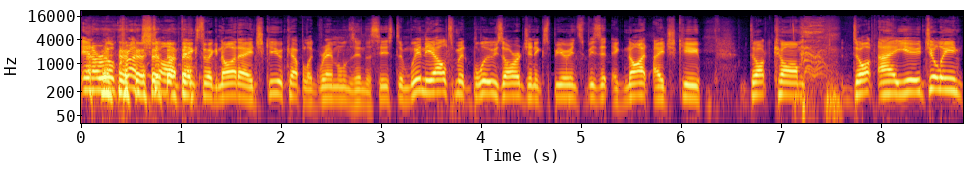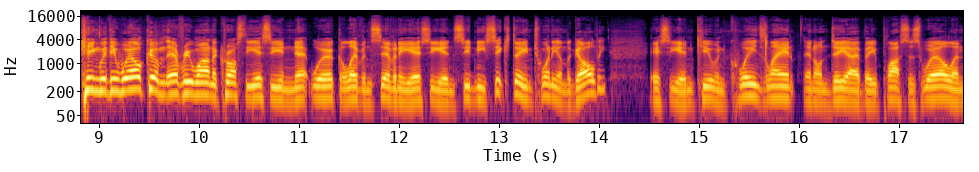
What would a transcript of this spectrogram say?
NRL Crunch Time. Thanks to Ignite HQ, a couple of gremlins in the system. Win the ultimate Blues Origin experience. Visit ignitehq.com.au. Julian King with you. Welcome everyone across the SEN network. 1170 SEN Sydney, 1620 on the Goldie, SENQ in Queensland, and on DAB Plus as well. And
